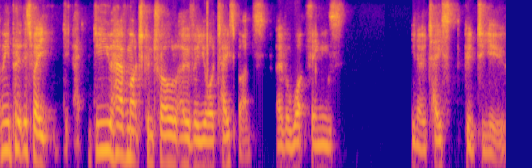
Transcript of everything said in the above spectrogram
I mean, put it this way: Do you have much control over your taste buds, over what things you know taste good to you?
